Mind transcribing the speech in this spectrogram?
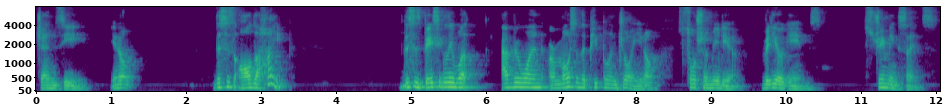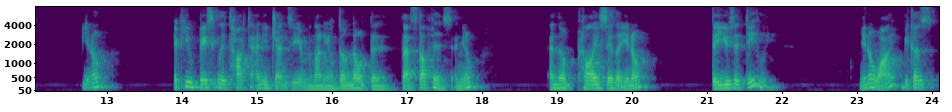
Gen Z, you know, this is all the hype. This is basically what everyone or most of the people enjoy, you know, social media, video games, streaming sites. You know, if you basically talk to any Gen Z or millennial, they'll know what the, that stuff is. And, you know, and they'll probably say that, you know, they use it daily. You know why? Because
